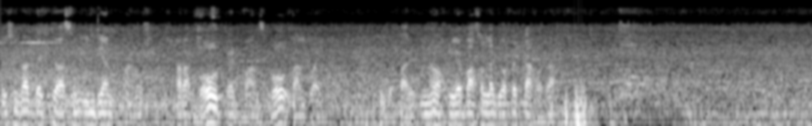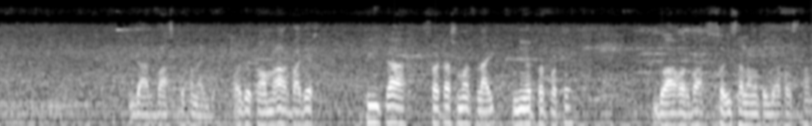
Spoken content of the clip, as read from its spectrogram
বেশিরভাগ দায়িত্ব আছেন ইন্ডিয়ান মানুষ তারা বহুত অ্যাডভান্স বহুত আগুয়াই ব্যাপারে নহলে বাসর লাগে অপেক্ষা করা যার বাস কখন আইবে হয়তো আমরা বাজেট তিনটা, ছয়টার সময় ফ্লাইট নিয়তর পথে। দোয়া করবা, সহি সালামতে যথাস্থান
